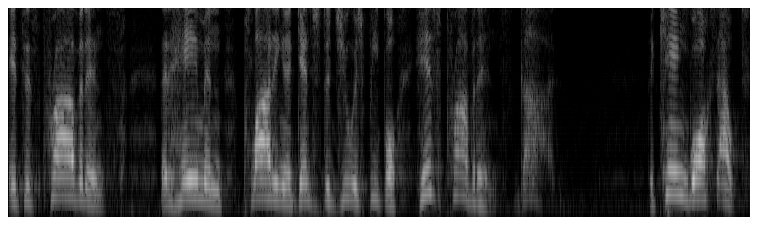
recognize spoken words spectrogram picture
It's his providence that Haman plotting against the Jewish people, his providence, God. The king walks out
